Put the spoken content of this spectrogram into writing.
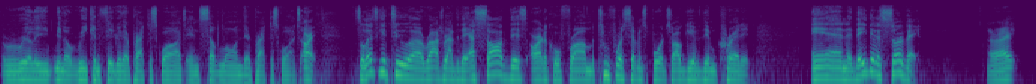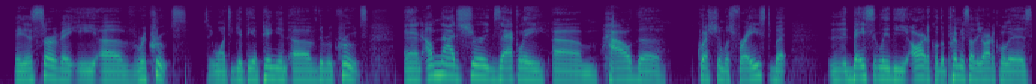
really, you know, reconfigure their practice squads and settle on their practice squads. All right. So let's get to uh, round today. I saw this article from 247 Sports, so I'll give them credit. And they did a survey. All right. They did a survey of recruits. So they want to get the opinion of the recruits. And I'm not sure exactly um, how the question was phrased, but basically the article, the premise of the article is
